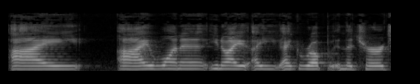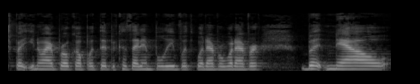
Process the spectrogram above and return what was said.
I I want to, you know, I, I, I grew up in the church, but you know, I broke up with it because I didn't believe with whatever, whatever. But now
